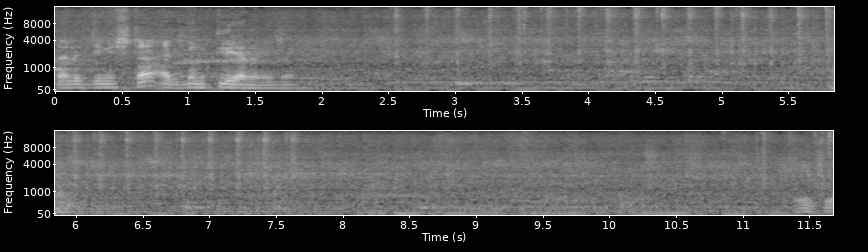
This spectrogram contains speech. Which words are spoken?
তাহলে জিনিসটা একদম ক্লিয়ার হয়ে যাবে। এই যে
